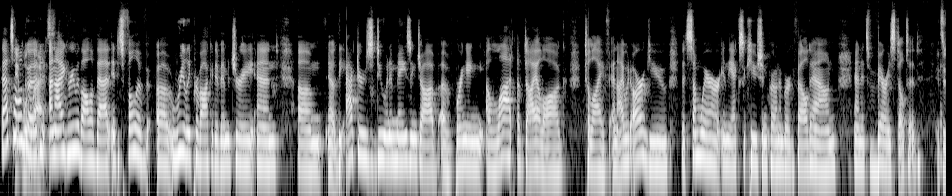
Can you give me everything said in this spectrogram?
That's It all good, last. and I agree with all of that. It is full of uh, really provocative imagery, and um, uh, the actors do an amazing job of bringing a lot of dialogue to life. And I would argue that somewhere in the execution, Cronenberg fell down, and it's very stilted. It's a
